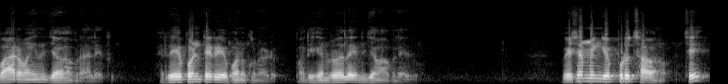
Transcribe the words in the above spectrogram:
వారం జవాబు రాలేదు. రేపంటే రేపు అనుకున్నాడు. పదిహేను రోజులైన జవాబు లేదు. విషం ఇంకెప్పుడు చావను. చే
